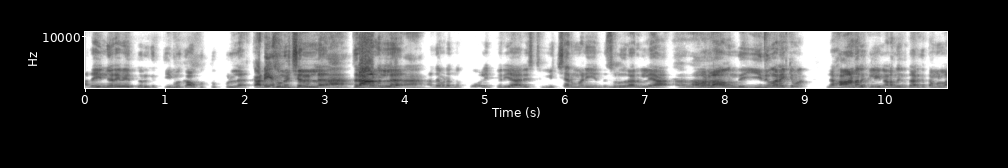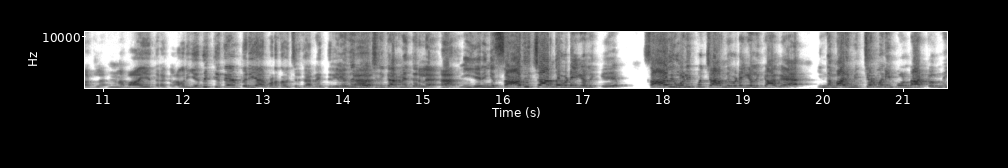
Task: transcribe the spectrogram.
அதை நிறைவேற்றுவதற்கு திமுகவுக்கு துப்பு இல்ல கடைய துணிச்சல் இல்ல திரான் இல்ல. அதை விட இந்த போலி பெரியாரிஸ்ட் மிச்சர் மணி என்று சொல்கிறார் இல்லையா? அவரெல்லாம் வந்து இது வரைக்கும் இந்த ஹானர் கிளி நடந்துகிட்டு தான் இருக்கு தமிழ்நாட்டுல. ஆனா வாயே திறக்கல. அவர் எதுக்கு தான் பெரியார் படத்தை வச்சிருக்காருன்னே தெரியல. எதுக்கு வச்சிருக்காருன்னே தெரியல? நீ எரிங்க சாதி சார்ந்த விடைகளுக்கு சாதி ஒழிப்பு சார்ந்த விடைகளுக்காக இந்த மாதிரி மிச்சர்மணி போன்ற ஆட்கள் வந்து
